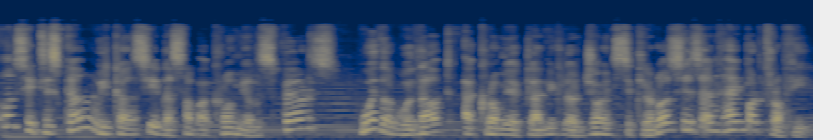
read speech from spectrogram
On CT scan, we can see the subacromial spurs with or without acromioclavicular joint sclerosis and hypertrophy.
